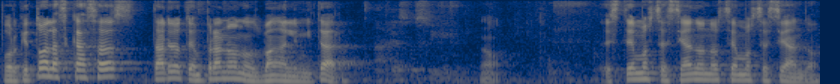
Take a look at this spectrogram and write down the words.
Porque todas las casas, tarde o temprano, nos van a limitar estemos testeando o no estemos testeando.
